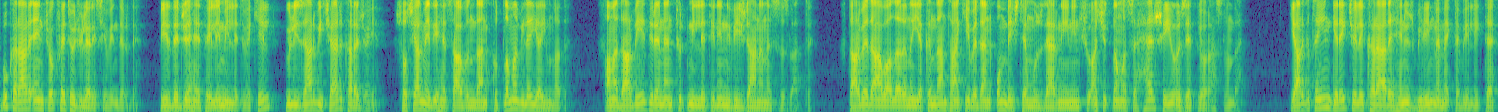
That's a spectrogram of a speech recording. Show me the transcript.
Bu karar en çok FETÖ'cüleri sevindirdi. Bir de CHP'li milletvekil Gülizar Biçer Karaca'yı sosyal medya hesabından kutlama bile yayımladı. Ama darbeye direnen Türk milletinin vicdanını sızlattı. Darbe davalarını yakından takip eden 15 Temmuz Derneği'nin şu açıklaması her şeyi özetliyor aslında. Yargıtay'ın gerekçeli kararı henüz bilinmemekle birlikte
